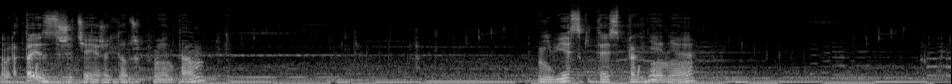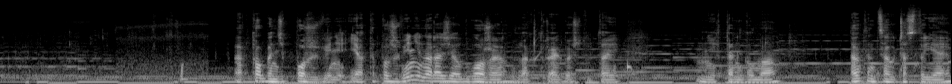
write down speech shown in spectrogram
Dobra, to jest życie, jeżeli dobrze pamiętam. Niebieski to jest pragnienie. A to będzie pożywienie. Ja te pożywienie na razie odłożę dla któregoś tutaj. Niech ten go ma. Tamten cały czas to je.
